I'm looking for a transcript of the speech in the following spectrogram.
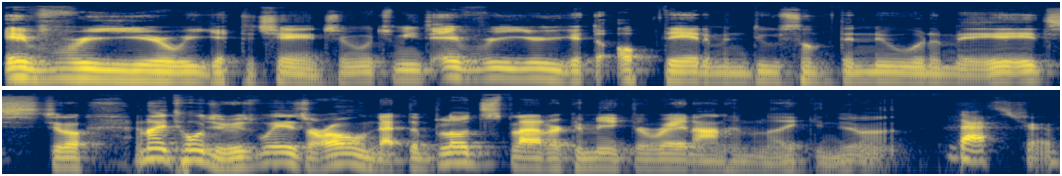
every year we get to change him, which means every year you get to update him and do something new with him. It's you know, and I told you there's ways around that. The blood splatter can make the red on him, like and, you know. That's true.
